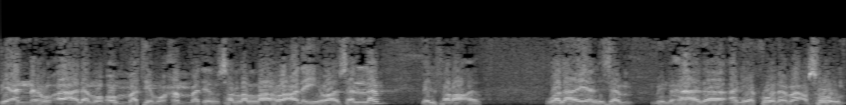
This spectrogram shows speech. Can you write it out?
بأنه أعلم أمة محمد صلى الله عليه وسلم بالفرائض. ولا يلزم من هذا أن يكون معصوم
